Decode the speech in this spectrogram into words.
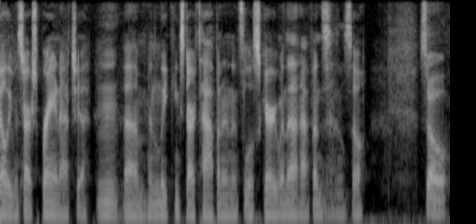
they'll even start spraying at you, um, and leaking starts happening. It's a little scary when that happens. So So,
